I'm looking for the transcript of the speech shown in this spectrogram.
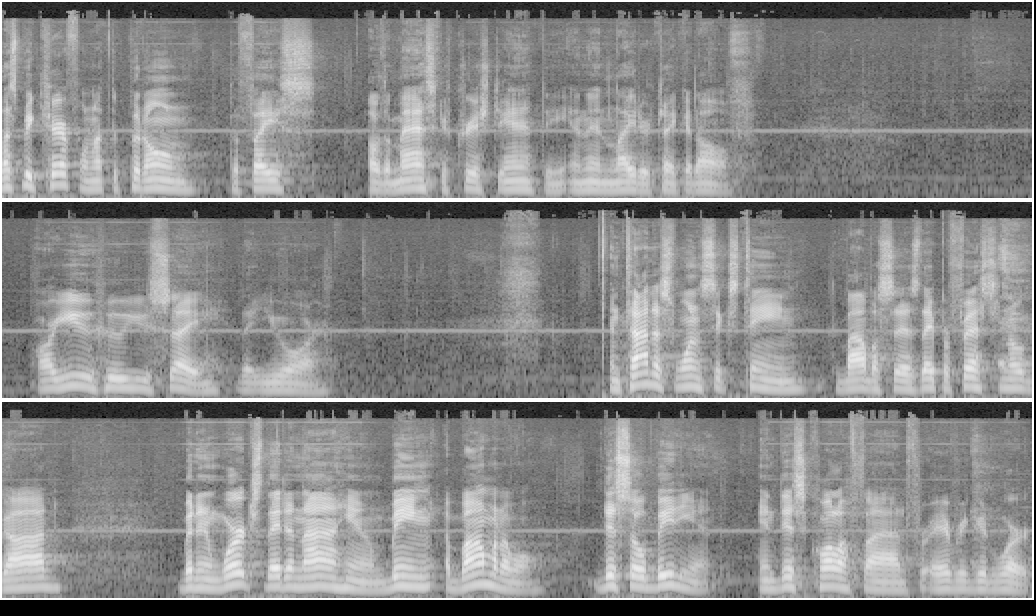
Let's be careful not to put on the face of the mask of Christianity and then later take it off. Are you who you say that you are? In Titus 1:16, the Bible says they profess to know God, but in works they deny him, being abominable, disobedient, and disqualified for every good work.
